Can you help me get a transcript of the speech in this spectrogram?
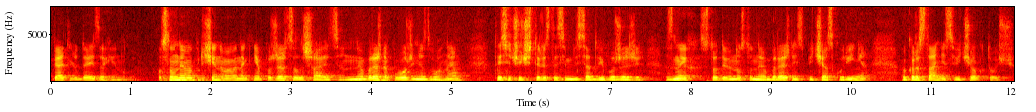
5, людей загинули. Основними причинами виникнення пожеж залишаються необережне поводження з вогнем 1472 пожежі, з них 190 необережність під час куріння, використання свічок тощо.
